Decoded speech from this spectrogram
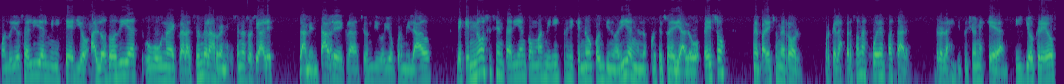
cuando yo salí del ministerio, a los dos días hubo una declaración de las organizaciones sociales, lamentable declaración digo yo por mi lado, de que no se sentarían con más ministros y que no continuarían en los procesos de diálogo. Eso me parece un error, porque las personas pueden pasar, pero las instituciones quedan. Y yo creo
